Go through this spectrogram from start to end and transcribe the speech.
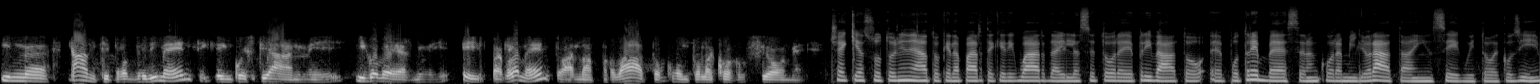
in tanti provvedimenti che in questi anni i governi e il Parlamento hanno approvato contro la corruzione. C'è chi ha sottolineato che la parte che riguarda il settore privato eh, potrebbe essere ancora migliorata in seguito, è così?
